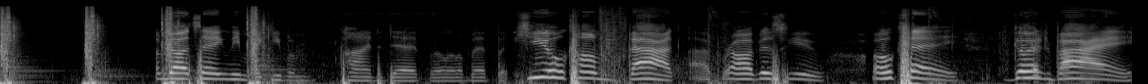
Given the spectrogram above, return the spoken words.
I'm not saying they might keep him kind of dead for a little bit, but he'll come back. I promise you. Okay. Goodbye.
